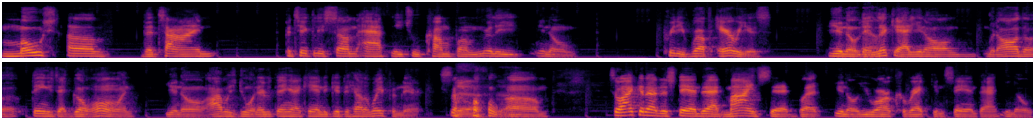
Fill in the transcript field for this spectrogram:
most of the time, particularly some athletes who come from really, you know, pretty rough areas, you know, they look at, you know, with all the things that go on, you know, I was doing everything I can to get the hell away from there. So, yeah, yeah. um, so I can understand that mindset, but you know, you are correct in saying that, you know,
